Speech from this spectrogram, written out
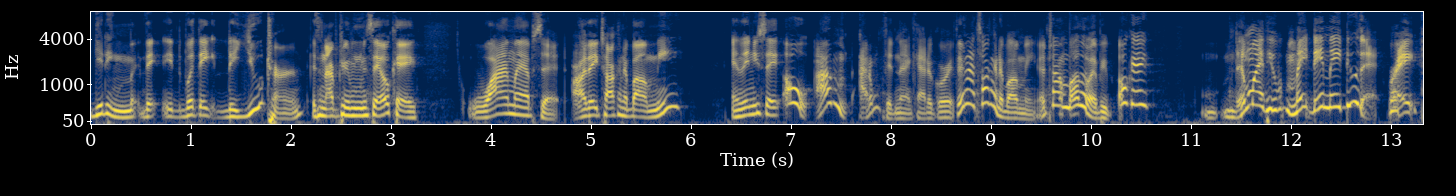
getting they, what they the U turn is an opportunity to say, okay, why am I upset? Are they talking about me? And then you say, oh, I'm I don't fit in that category. They're not talking about me. They're talking about other white people. Okay, them white people may they may do that, right?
